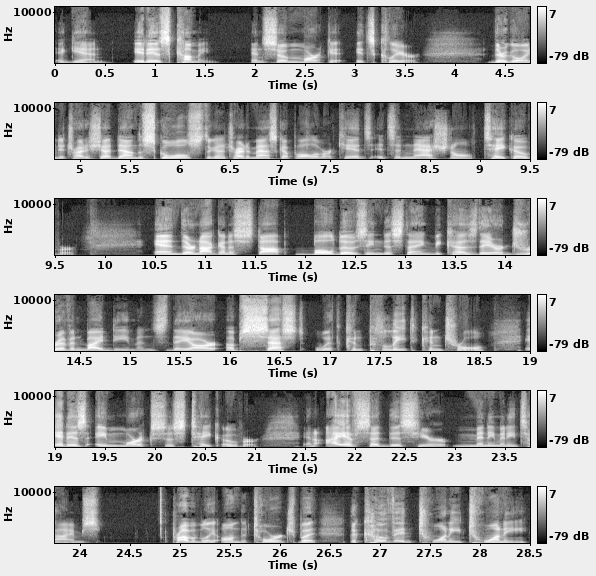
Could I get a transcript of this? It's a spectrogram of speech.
again. It is coming. And so mark it. It's clear. They're going to try to shut down the schools. They're going to try to mask up all of our kids. It's a national takeover and they're not going to stop bulldozing this thing because they are driven by demons. They are obsessed with complete control. It is a Marxist takeover. And I have said this here many, many times, probably on the torch, but the COVID 2020.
